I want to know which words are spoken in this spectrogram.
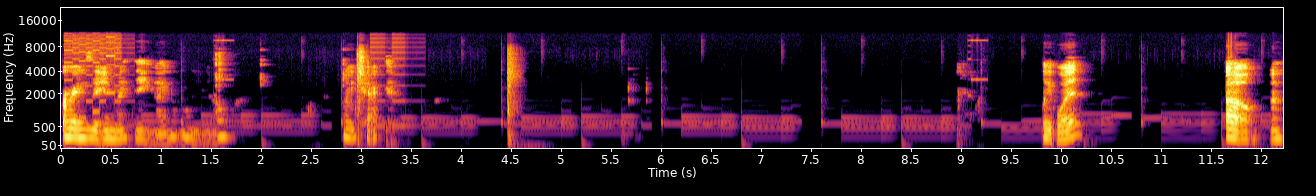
Or is it in my thing? I don't really know. Let me check. Wait, what? Oh, okay.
